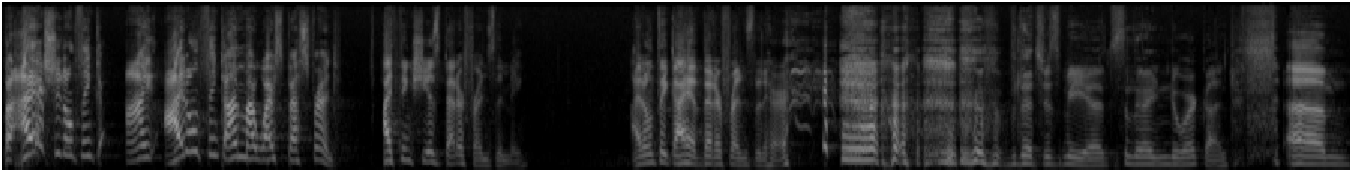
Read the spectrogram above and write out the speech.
But I actually don't think I, I don't think I'm my wife's best friend. I think she has better friends than me. I don't think I have better friends than her. but that's just me. It's something I need to work on. Um,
